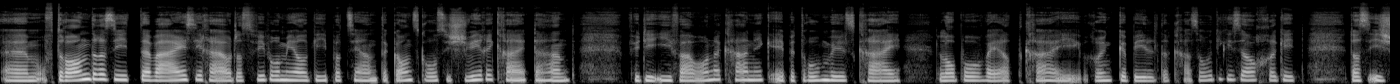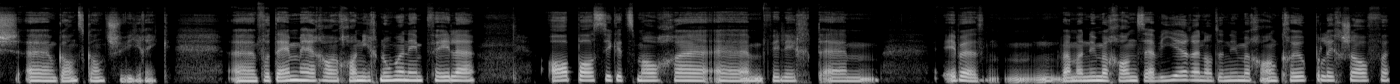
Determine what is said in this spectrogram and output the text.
Ähm, auf der anderen Seite weiß ich auch, dass Fibromyalgie-Patienten ganz große Schwierigkeiten haben für die IV-Anerkennung, eben darum, weil es keine Laborwert, keine Röntgenbilder, keine solche Sachen gibt. Das ist ähm, ganz, ganz schwierig. Äh, von dem her kann, kann, ich nur empfehlen, Anpassungen zu machen, ähm, vielleicht ähm, eben, wenn man nicht mehr kann servieren oder nicht mehr kann körperlich arbeiten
